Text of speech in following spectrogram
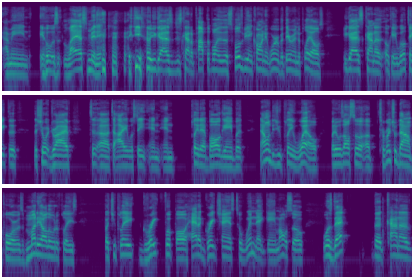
I mean, it was last minute. you know, you guys just kind of popped up on. It was supposed to be incarnate word, but they were in the playoffs. You guys kind of okay. We'll take the the short drive to uh, to Iowa State and and play that ball game. But not only did you play well, but it was also a torrential downpour. It was muddy all over the place. But you played great football. Had a great chance to win that game. Also, was that the kind of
